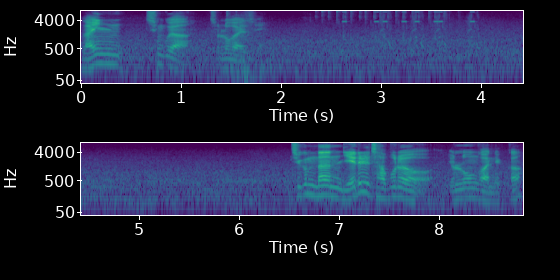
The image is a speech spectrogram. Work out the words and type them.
라인 친구야 절로 가야지. 지금 난 얘를 잡으려 열로 온 거 아닐까?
